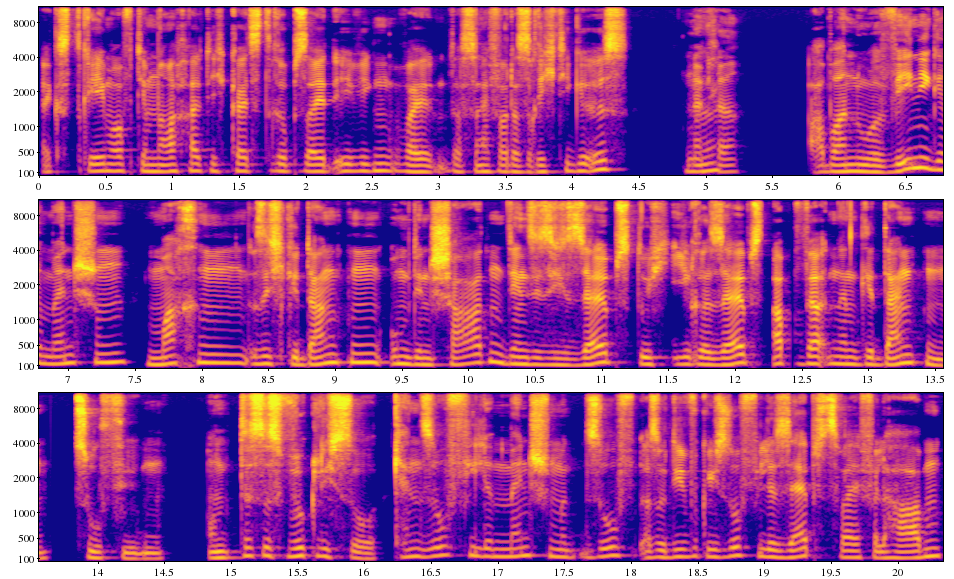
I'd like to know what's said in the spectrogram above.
extrem auf dem Nachhaltigkeitstrip seit ewigen, weil das einfach das Richtige ist. Na ne? klar. Aber nur wenige Menschen machen sich Gedanken um den Schaden, den sie sich selbst durch ihre selbst abwertenden Gedanken zufügen. Und das ist wirklich so. Ich kenne so viele Menschen mit so, also die wirklich so viele Selbstzweifel haben.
